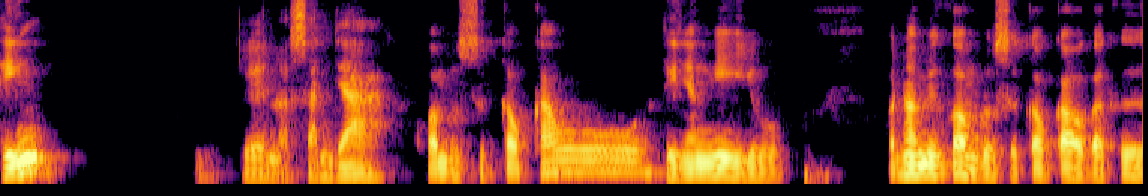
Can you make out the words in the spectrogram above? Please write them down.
ทิ้งเรียนว่าสัญญา ความรู้สึกเก่าๆที่ยังมีอยู่คนเรามีความรู้สึกเก่าๆก็คือ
